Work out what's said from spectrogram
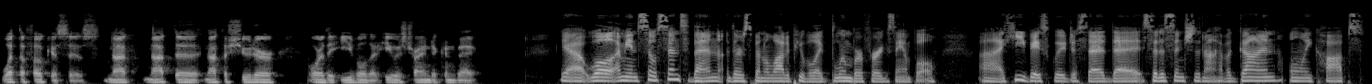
what the focus is, not not the not the shooter or the evil that he was trying to convey. Yeah, well, I mean, so since then, there's been a lot of people like Bloomberg, for example. Uh, he basically just said that citizens should not have a gun. Only cops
